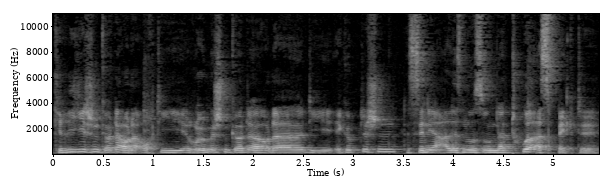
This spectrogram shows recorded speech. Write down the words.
griechischen Götter oder auch die römischen Götter oder die ägyptischen, das sind ja alles nur so Naturaspekte,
